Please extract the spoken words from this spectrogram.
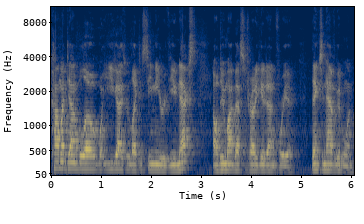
comment down below what you guys would like to see me review next. I'll do my best to try to get it done for you. Thanks and have a good one.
